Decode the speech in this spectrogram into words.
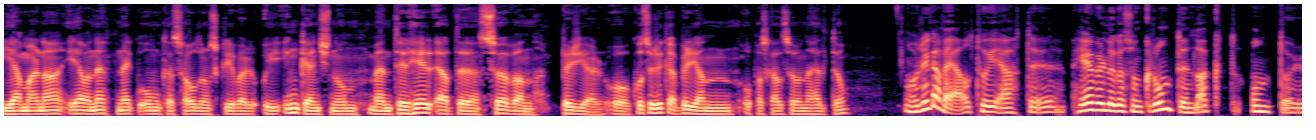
Ja, Marna, jeg har nevnt nekko om hva Solon skriver i ingenjnum, men til her er at søvan byrjar, og hvordan rikka byrjan oppa skalsøvna helt du? Og det vel, tog jeg at uh, her vil lukka som grunden lagt under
